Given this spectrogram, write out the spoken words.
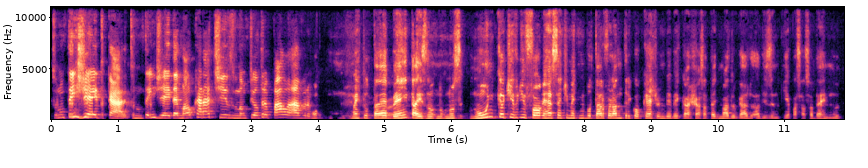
Tu não tem jeito, cara. Tu não tem jeito. É mau caratismo, não tem outra palavra. Mas tu tá é bem, Thaís. No, no, no, único que eu tive de folga recentemente me botaram foi lá no Tricocast para me beber cachaça até de madrugada, lá dizendo que ia passar só 10 minutos.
